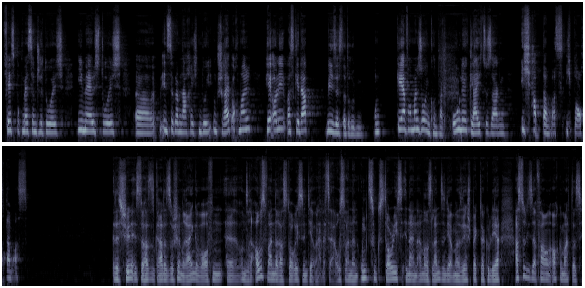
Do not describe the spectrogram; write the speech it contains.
Facebook Messenger durch, E-Mails durch, äh, Instagram-Nachrichten durch und schreib auch mal, hey Olli, was geht ab? Wie ist es da drüben? Und geh einfach mal so in Kontakt, ohne gleich zu sagen, ich hab da was, ich brauche da was. Das Schöne ist, du hast es gerade so schön reingeworfen. Äh, unsere Auswanderer-Stories sind ja, oder was ist Auswandern, Umzugsstories in ein anderes Land sind ja immer sehr spektakulär. Hast du diese Erfahrung auch gemacht, dass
